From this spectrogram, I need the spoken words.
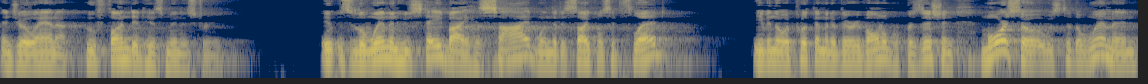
and Joanna, who funded his ministry. It was the women who stayed by his side when the disciples had fled, even though it put them in a very vulnerable position. More so, it was to the women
